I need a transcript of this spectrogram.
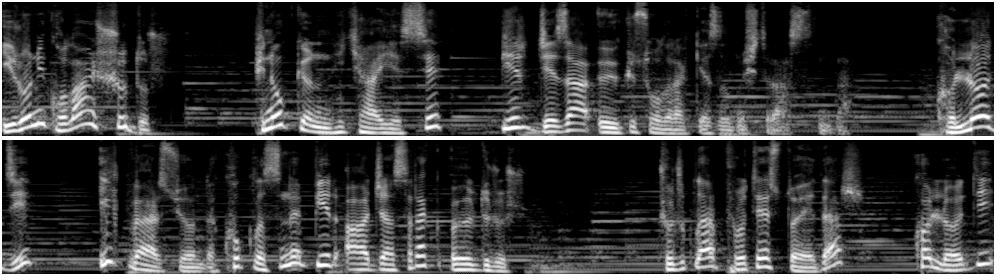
ironik olan şudur. Pinokyo'nun hikayesi bir ceza öyküsü olarak yazılmıştır aslında. Collodi ilk versiyonda kuklasını bir ağaca asarak öldürür. Çocuklar protesto eder, Collodi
